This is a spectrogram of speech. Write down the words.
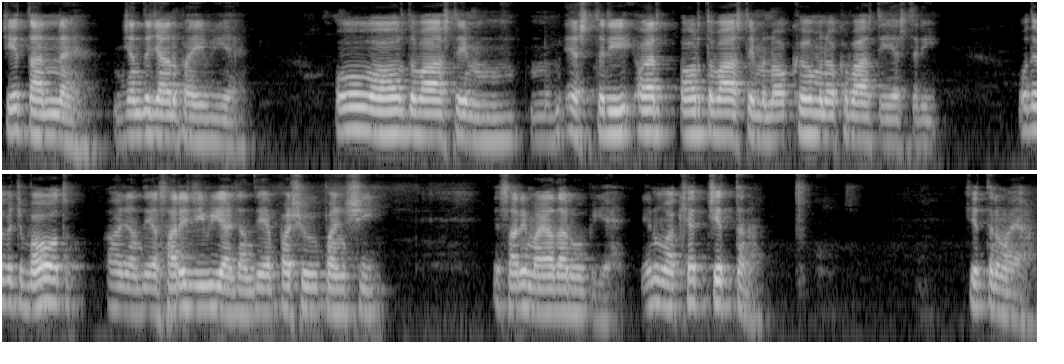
ਚੇਤਨ ਹੈ, ਜਿੰਦ ਜਾਨ ਪਾਈ ਵੀ ਹੈ। ਉਹ ਔਰਤ ਵਾਸਤੇ ਇਸਤਰੀ, ਔਰ, ਔਰਤ ਵਾਸਤੇ ਮਨੁੱਖ ਮਨੁੱਖ ਵਾਸਤੇ ਇਸਤਰੀ। ਉਹਦੇ ਵਿੱਚ ਬਹੁਤ ਆ ਜਾਂਦੇ ਆ, ਸਾਰੇ ਜੀਵੀ ਆ ਜਾਂਦੇ ਆ, ਪਸ਼ੂ, ਪੰਛੀ, ਇਹ ਸਾਰੇ ਮਾਇਆ ਦਾ ਰੂਪ ਹੀ ਹੈ। ਇਹਨੂੰ ਆਖਿਆ ਚੇਤਨ। ਚੇਤਨ ਮਾਇਆ।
